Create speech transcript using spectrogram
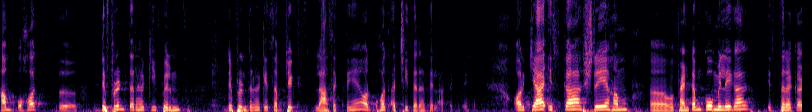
हम बहुत डिफरेंट तरह की फ़िल्म डिफरेंट तरह के सब्जेक्ट्स ला सकते हैं और बहुत अच्छी तरह से ला सकते हैं और क्या इसका श्रेय हम फैंटम को मिलेगा इस तरह का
